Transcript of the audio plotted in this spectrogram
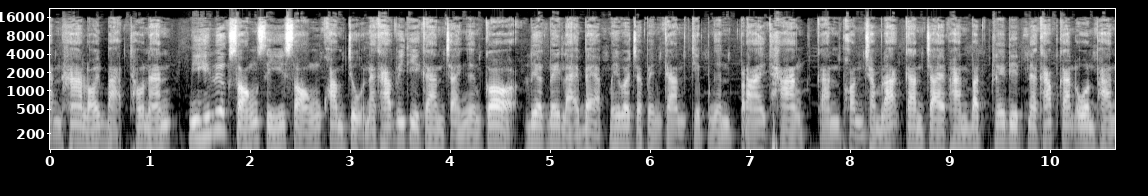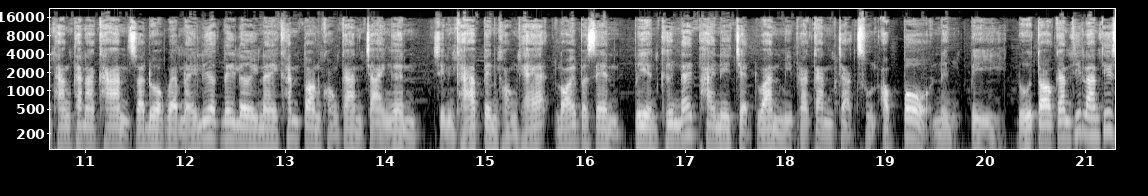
4,500 บาทเท่านั้น มีให้เลือก 2 สี 2 ความจุนะครับ วิธีการจ่ายเงินก็เลือกได้หลายแบบ ไม่ว่าจะเป็นการเก็บเงินปลายทาง การผ่อนชำระ การจ่ายผ่านบัตรเครดิตนะครับ การโอนผ่านทางธนาคาร สะดวกแบบไหนเลือกได้เลยในขั้นตอนของการจ่ายเงิน สินค้าเป็นของแท้ 100%เปลี่ยนคืนได้ภายใน 7 วันมีประกันจากศูนย์ oppo 1 ปี ดูต่อกันที่ร้านที่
